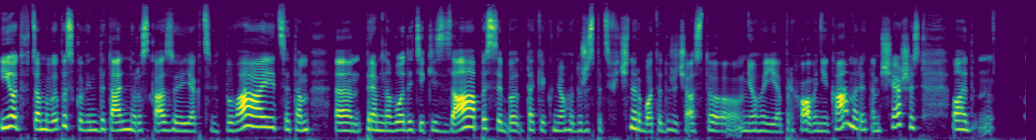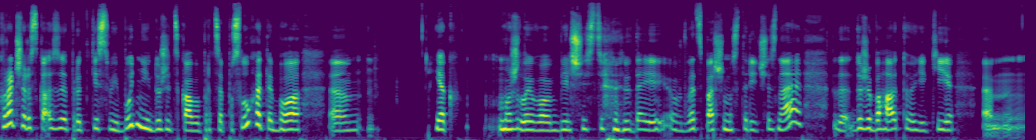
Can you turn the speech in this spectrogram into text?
І от в цьому випуску він детально розказує, як це відбувається, там е, прям наводить якісь записи, бо так як в нього дуже специфічна робота, дуже часто в нього є приховані камери, там ще щось. От, Коротше, розказує про такі свої будні, і дуже цікаво про це послухати, бо е, як. Можливо, більшість людей в 21 сторіччі знає е, дуже багато які ем,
